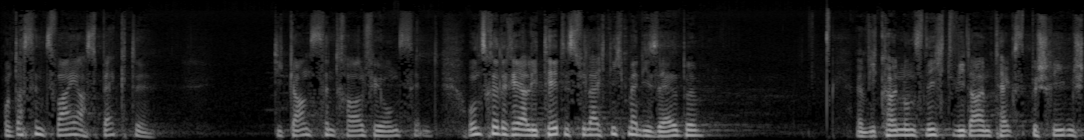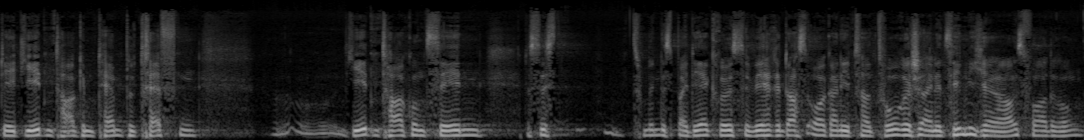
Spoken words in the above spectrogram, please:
Und das sind zwei Aspekte, die ganz zentral für uns sind. Unsere Realität ist vielleicht nicht mehr dieselbe. Wir können uns nicht, wie da im Text beschrieben steht, jeden Tag im Tempel treffen, jeden Tag uns sehen. Das ist, zumindest bei der Größe, wäre das organisatorisch eine ziemliche Herausforderung.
